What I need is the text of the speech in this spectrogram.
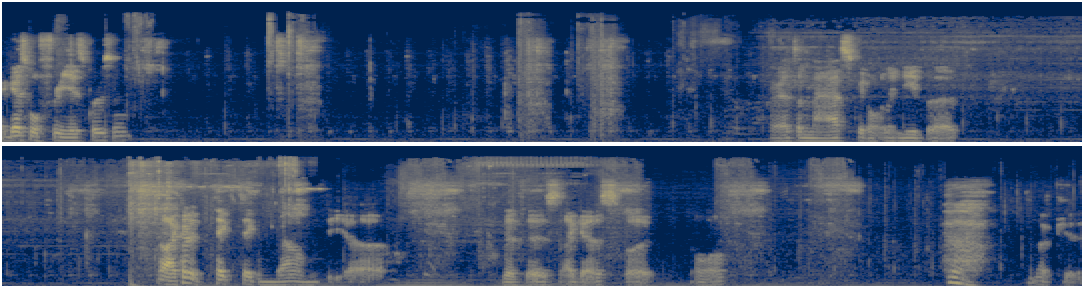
I guess we'll free this person. Mask. We don't really need the... No, I could have take, taken down the, uh, with this, I guess, but, oh well. okay.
